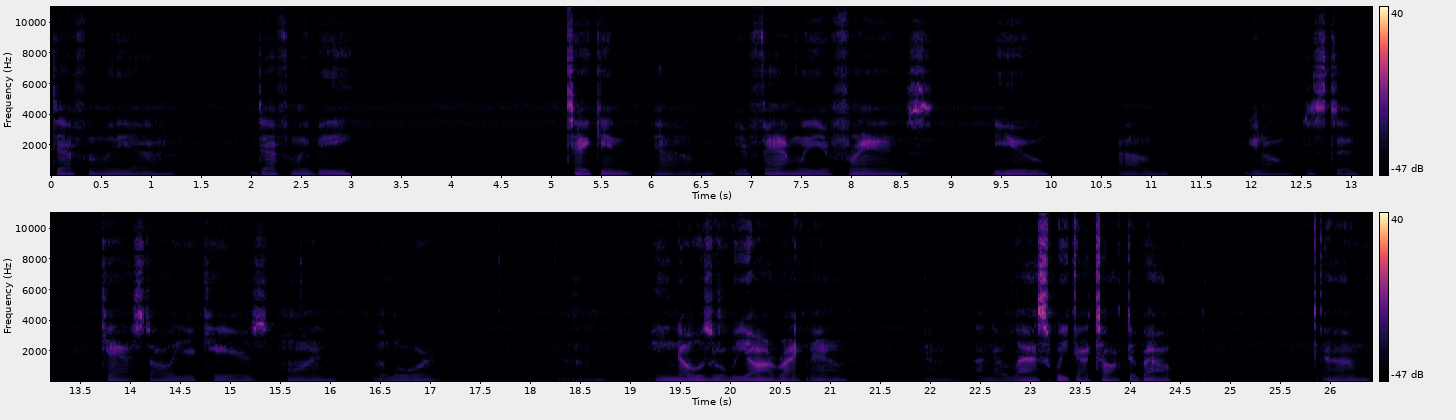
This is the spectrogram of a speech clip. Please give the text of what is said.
definitely. Uh definitely be taking um, your family, your friends, you, um, you know, just to cast all of your cares on the Lord. Um, he knows where we are right now. Um, I know last week I talked about um,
